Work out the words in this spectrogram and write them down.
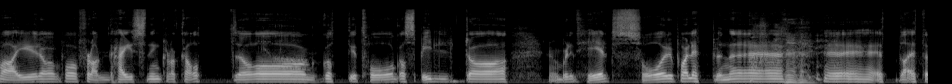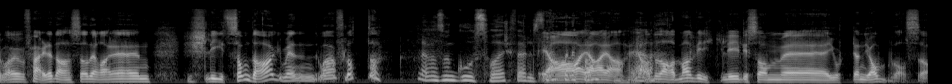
maier og på flaggheisning klokka åtte. Og gått i tog og spilt og blitt helt sår på leppene Etter et, da etter var jo ferdig, da. Så det var en slitsom dag, men det var flott, da. Det var sånn godsår følelse? Ja, ja, ja. ja da hadde man virkelig liksom eh, gjort en jobb, altså.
